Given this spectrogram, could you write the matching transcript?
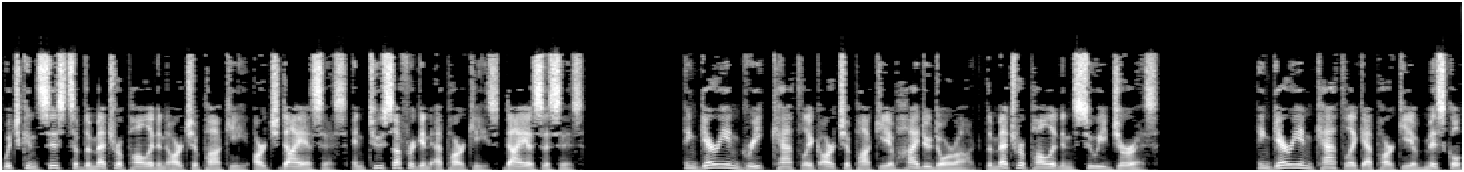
which consists of the Metropolitan Archeparchy archdiocese and two suffragan eparchies dioceses. Hungarian Greek Catholic Archeparchy of Hajdúdorog the Metropolitan sui juris. Hungarian Catholic Eparchy of Miskolc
